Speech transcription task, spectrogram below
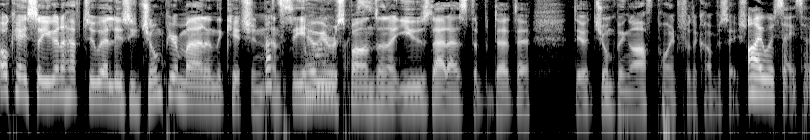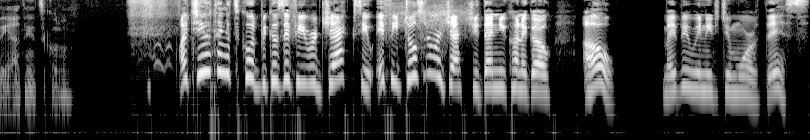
Okay, so you're gonna have to uh, Lucy jump your man in the kitchen and That's see how he responds, and uh, use that as the, the the the jumping off point for the conversation. I would say so. Yeah, I think it's a good one. I do think it's good because if he rejects you, if he doesn't reject you, then you kind of go, oh, maybe we need to do more of this.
